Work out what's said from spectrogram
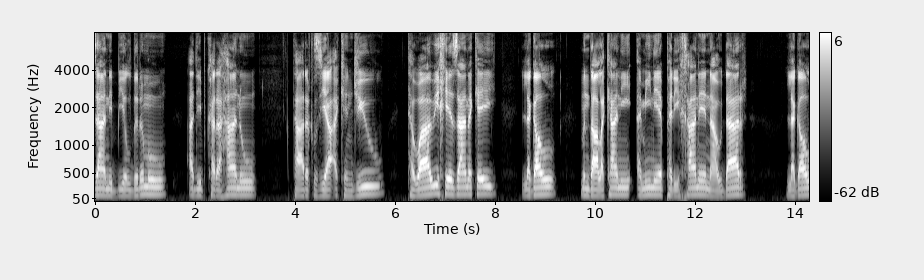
جانیب یڵدرم و ئەدیب قەرەهان و تارق زیا ئەکنجی و تەواوی خێزانەکەی لەگەڵ منداڵەکانی ئەمینێ پەریخانێ ناودار، لەگەڵ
